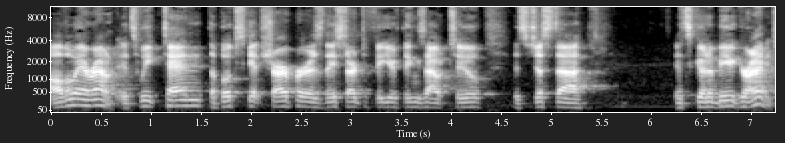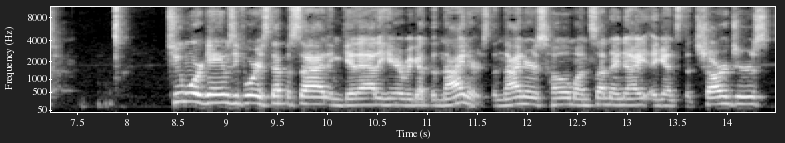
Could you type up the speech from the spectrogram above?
all the way around. It's week 10. The books get sharper as they start to figure things out too. It's just uh it's gonna be a grind. Two more games before we step aside and get out of here. We got the Niners. The Niners home on Sunday night against the Chargers.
